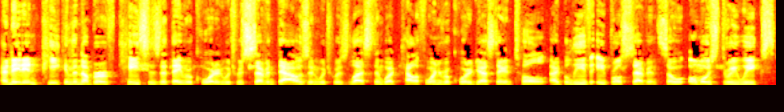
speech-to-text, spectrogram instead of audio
And they didn't peak in the number of cases that they recorded, which was 7,000, which was less than what California recorded yesterday until, I believe, April 7th. So almost three weeks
